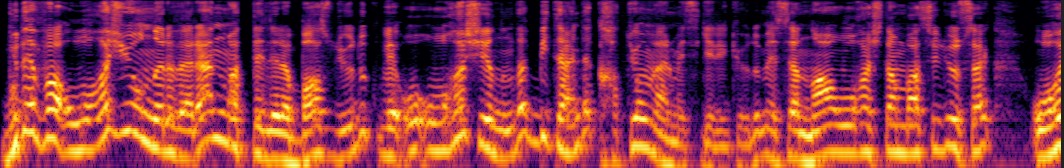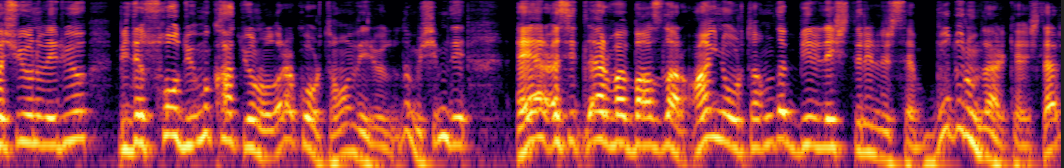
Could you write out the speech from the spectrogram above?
bu defa OH iyonları veren maddelere baz diyorduk ve o OH yanında bir tane de katyon vermesi gerekiyordu. Mesela NaOH'tan bahsediyorsak OH iyonu veriyor bir de sodyumu katyon olarak ortama veriyordu değil mi? Şimdi eğer asitler ve bazlar aynı ortamda birleştirilirse bu durumda arkadaşlar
